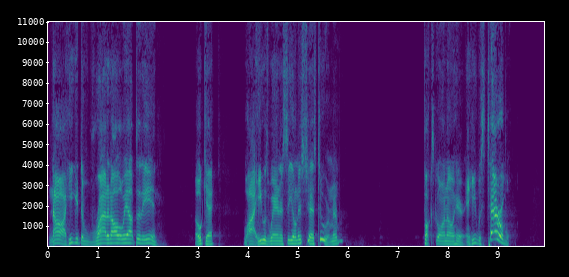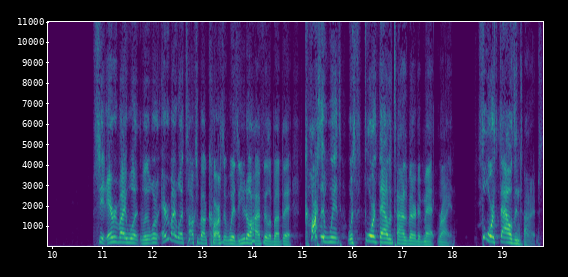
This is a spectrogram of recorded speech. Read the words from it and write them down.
Nah, he get to ride it all the way out to the end. Okay. Why? He was wearing a C on his chest too, remember? Fuck's going on here. And he was terrible. Shit, everybody was was- everybody what talks about Carson Wentz. You know how I feel about that. Carson Wentz was 4,000 times better than Matt Ryan. 4,000 times.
